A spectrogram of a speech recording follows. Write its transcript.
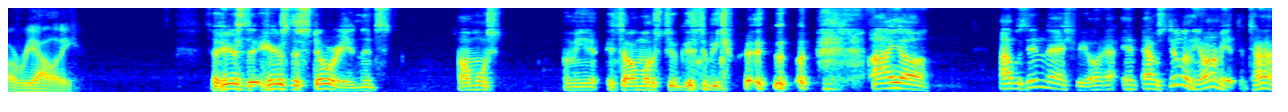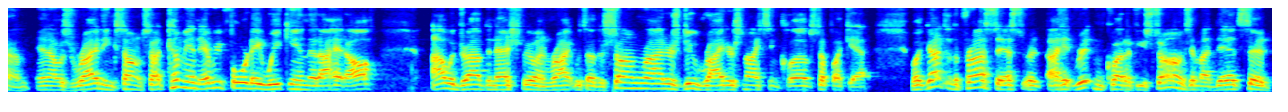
a reality? So here's the here's the story, and it's almost, I mean, it's almost too good to be true. I uh, I was in Nashville and I, and I, was still in the army at the time and I was writing songs. So I'd come in every four day weekend that I had off. I would drive to Nashville and write with other songwriters, do writers' nights in clubs, stuff like that. Well, it got to the process where I had written quite a few songs, and my dad said,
